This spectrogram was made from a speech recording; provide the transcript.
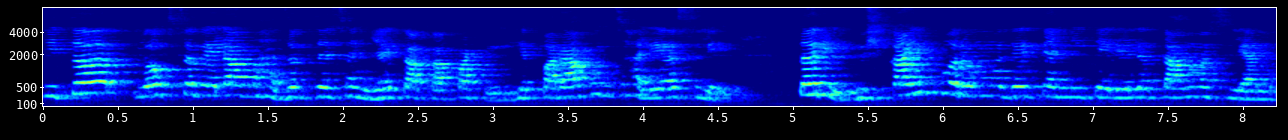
इथं लोकसभेला भाजपचे संजय काका पाटील हे पराभूत झाले असले तरी दुष्काळी फोरममध्ये त्यांनी केलेलं काम असल्यानं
